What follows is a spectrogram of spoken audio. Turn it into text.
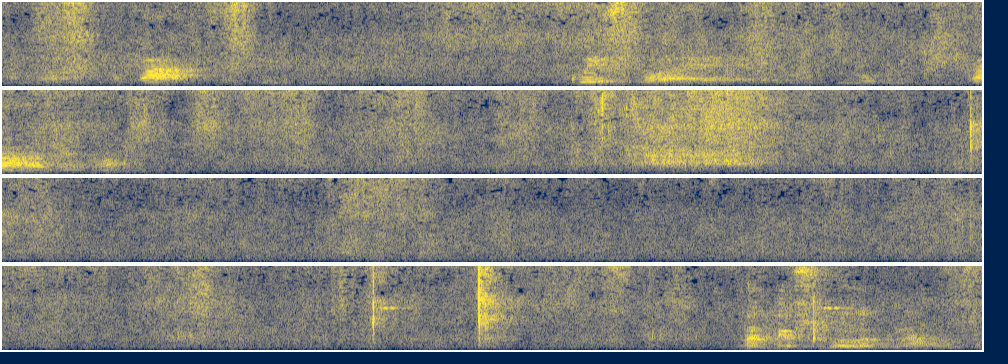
da un'altra parte. Quindi questo è il motivo principale, no? Manca solo l'applauso.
